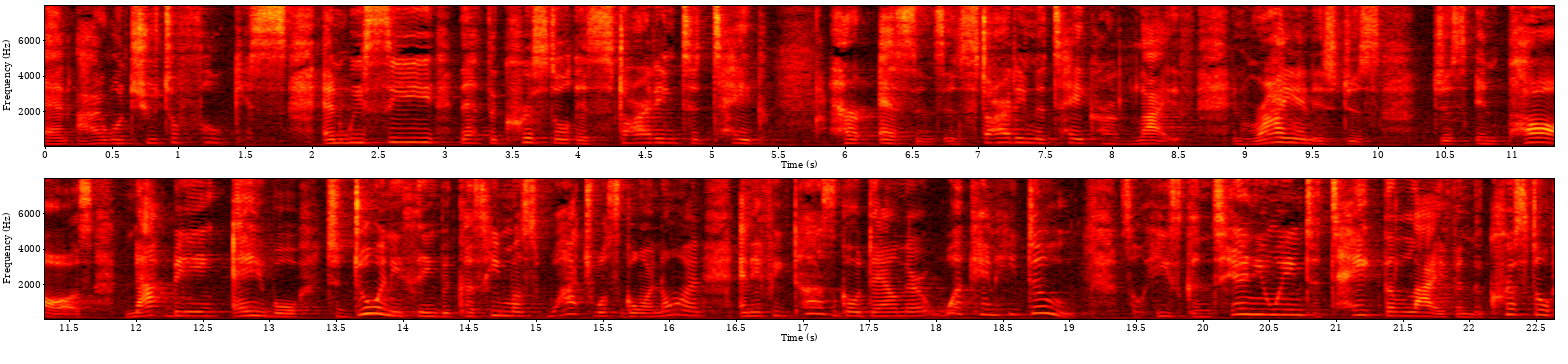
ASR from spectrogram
and I want you to focus. And we see that the crystal is starting to take her essence and starting to take her life. And Rian is just just in pause, not being able to do anything because he must watch what's going on. And if he does go down there, what can he do? So he's continuing to take the life, and the crystal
